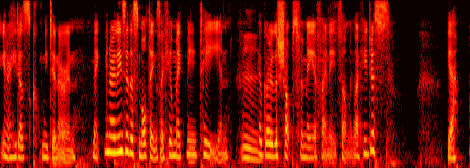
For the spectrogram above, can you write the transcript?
you know, he does cook me dinner and make you know these are the small things. Like he'll make me tea and Mm. he'll go to the shops for me if I need something. Like he just, yeah,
